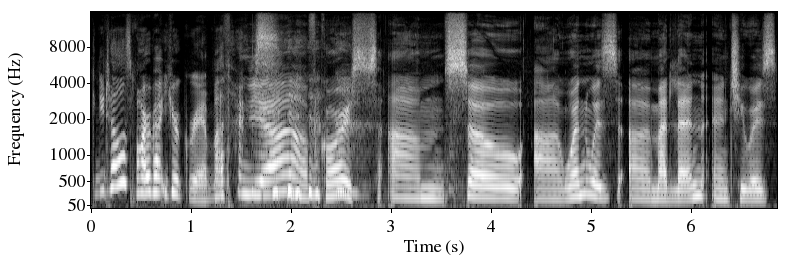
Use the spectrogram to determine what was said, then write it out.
Can you tell us more about your grandmother? yeah, of course. Um, so uh, one was uh, Madeleine, and she was.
